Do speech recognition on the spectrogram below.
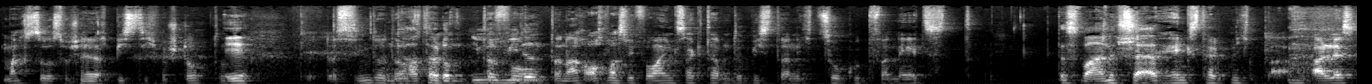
machst du das wahrscheinlich, Ja. bis dich verstoppt. Und Eh, Das sind halt Und auch, hat halt auch immer davon wieder- Und danach auch, was wir vorhin gesagt haben, du bist da nicht so gut vernetzt. das war eine Du Zeit, hängst halt nicht alles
